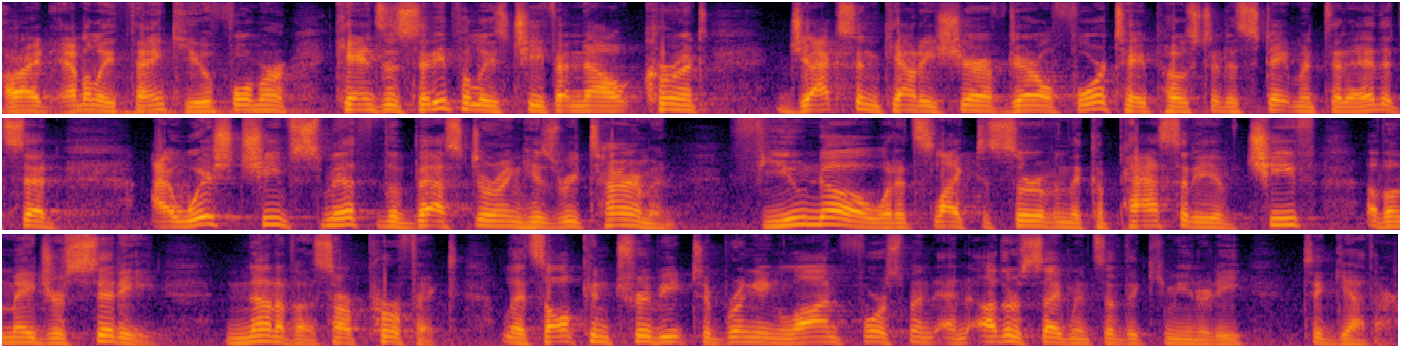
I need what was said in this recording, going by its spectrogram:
All right, Emily, thank you. Former Kansas City Police Chief and now current Jackson County Sheriff Darryl Forte posted a statement today that said, I wish Chief Smith the best during his retirement. Few know what it's like to serve in the capacity of chief of a major city. None of us are perfect. Let's all contribute to bringing law enforcement and other segments of the community together.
